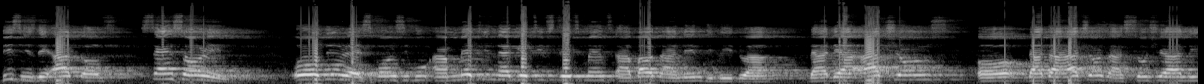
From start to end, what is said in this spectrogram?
This is the act of censoring, holding responsible, and making negative statements about an individual that their actions or that their actions are socially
